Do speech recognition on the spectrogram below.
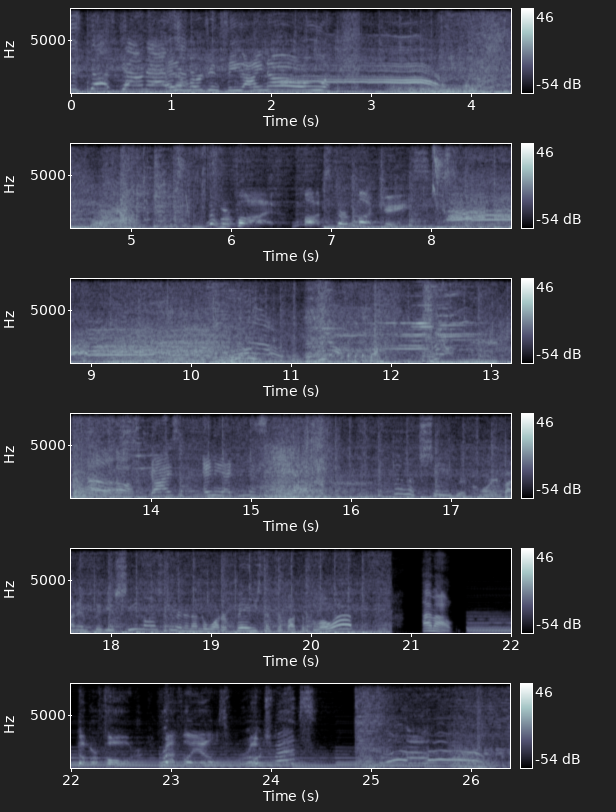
This does count as An a... emergency, I know! Number five, Monster Munchies. Guys, any ideas? Well, let's see. We're cornered by an amphibious sea monster in an underwater base that's about to blow up. I'm out. Number four, Raphael's Roachmans. Number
